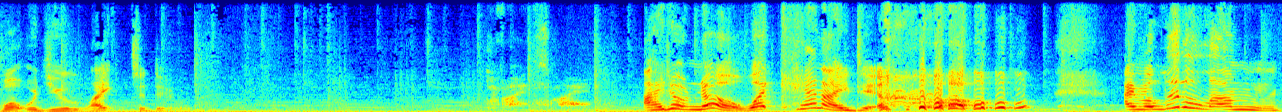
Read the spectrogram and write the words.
What would you like to do? I don't know. What can I do? I'm a little um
